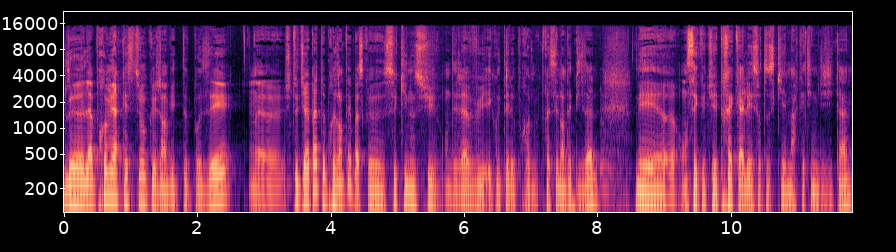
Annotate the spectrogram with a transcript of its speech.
la première question que j'ai envie de te poser, euh, je te dirais pas de te présenter parce que ceux qui nous suivent ont déjà vu, écouter le précédent épisode, mais euh, on sait que tu es très calé sur tout ce qui est marketing digital.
